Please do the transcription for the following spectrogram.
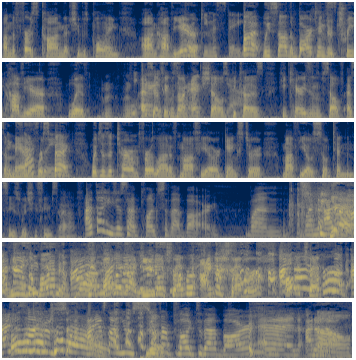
on the first con that she was pulling on Javier. Rookie mistake. But we saw the bartender treat Javier with as if he was on eggshells yeah. because he carries himself as a man of respect, which is a term for a lot of mafia or gangster mafioso tendencies, which he seems to have. I thought he just had plugs to that bar. When when I Yeah, he was a he's got bartender. the oh I my god, do you know Trevor? I know Trevor. oh, thought- Trevor? Look, I oh just oh thought my he was. god, Trevor! I just thought he was super Yeah. plugged to that bar, and I don't No. know.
